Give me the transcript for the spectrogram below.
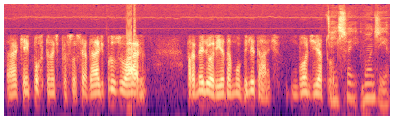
tá, que é importante para a sociedade e para o usuário, para a melhoria da mobilidade. Um bom dia a todos. É isso aí, bom dia.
